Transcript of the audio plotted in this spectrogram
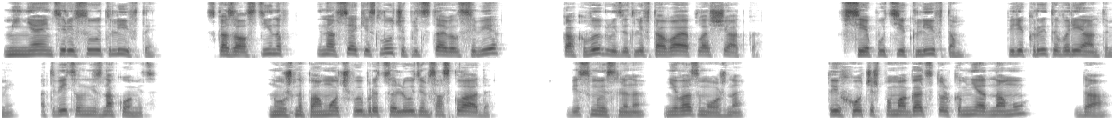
«Меня интересуют лифты», — сказал Стинов и на всякий случай представил себе, как выглядит лифтовая площадка. «Все пути к лифтам перекрыты вариантами», — ответил незнакомец. «Нужно помочь выбраться людям со склада». «Бессмысленно, невозможно». «Ты хочешь помогать только мне одному?» «Да».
